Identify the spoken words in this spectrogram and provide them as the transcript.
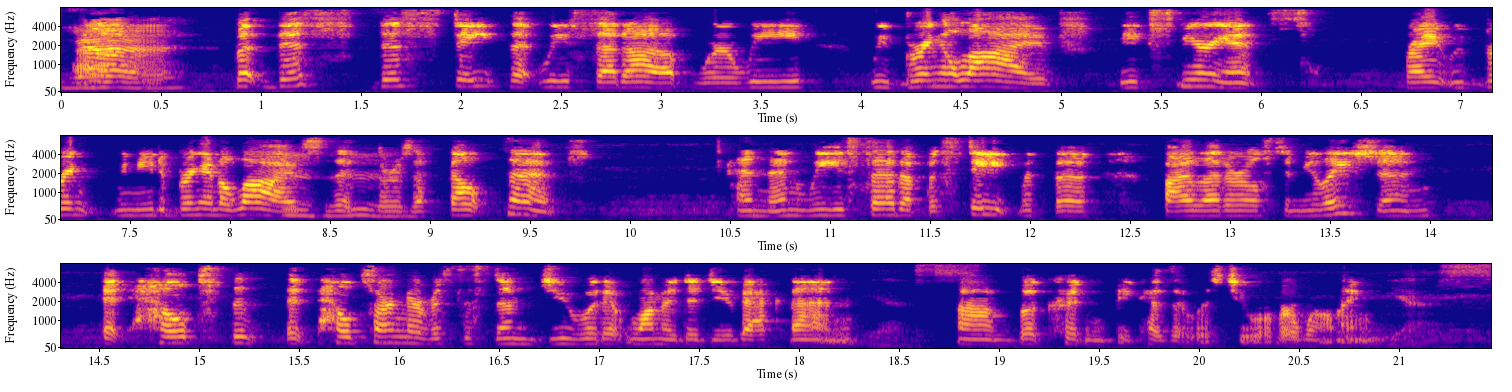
yeah um, but this this state that we set up where we we bring alive the experience right we bring we need to bring it alive mm-hmm. so that mm-hmm. there's a felt sense and then we set up a state with the bilateral stimulation it helps the it helps our nervous system do what it wanted to do back then yes. um, but couldn't because it was too overwhelming yes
